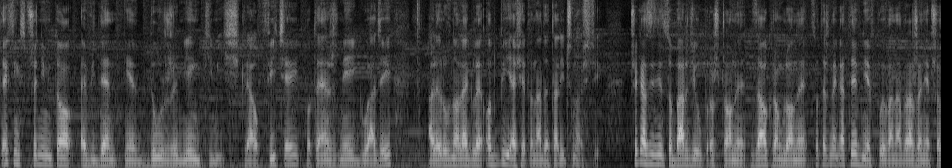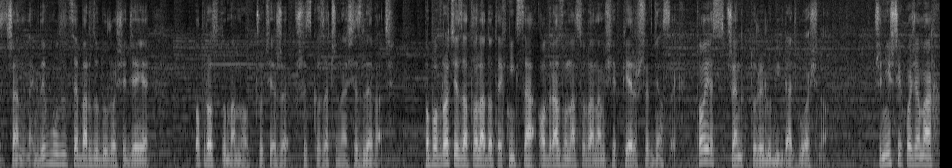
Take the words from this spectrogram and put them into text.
Technics przy nim to ewidentnie duży, miękki miś. Grał ficiej, potężniej, gładziej, ale równolegle odbija się to na detaliczności. Przekaz jest nieco bardziej uproszczony, zaokrąglony, co też negatywnie wpływa na wrażenie przestrzenne. Gdy w muzyce bardzo dużo się dzieje, po prostu mamy odczucie, że wszystko zaczyna się zlewać. Po powrocie z Atola do Technicsa od razu nasuwa nam się pierwszy wniosek. To jest sprzęt, który lubi grać głośno. Przy niższych poziomach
